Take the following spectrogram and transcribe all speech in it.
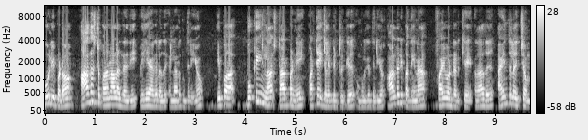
கூலி படம் ஆகஸ்ட் பதினாலாம் தேதி வெளியாகிறது எல்லாருக்கும் தெரியும். இப்போ புக்கிங்லாம் ஸ்டார்ட் பண்ணி பட்டையை கிளப்பிட்டு இருக்கு உங்களுக்கு தெரியும். ஆல்ரெடி பார்த்தீங்கன்னா ஃபைவ் ஹண்ட்ரட் கே அதாவது ஐந்து லட்சம்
